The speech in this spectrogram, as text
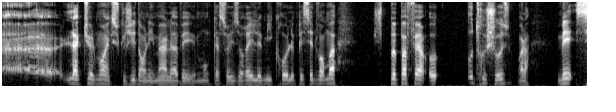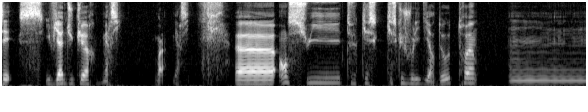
Euh, actuellement avec ce que j'ai dans les mains là avec mon cas sur les oreilles le micro le pc devant moi je peux pas faire autre chose voilà. Mais c'est il vient du cœur merci. Voilà merci. Euh, ensuite qu'est-ce que je voulais dire d'autre? Hmm,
